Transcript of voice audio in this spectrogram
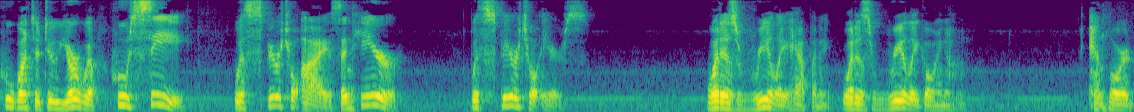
who want to do your will, who see with spiritual eyes and hear with spiritual ears what is really happening, what is really going on. And Lord,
